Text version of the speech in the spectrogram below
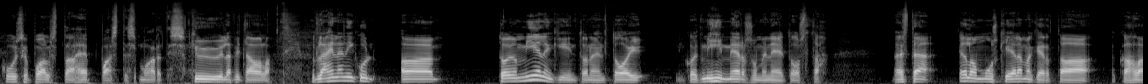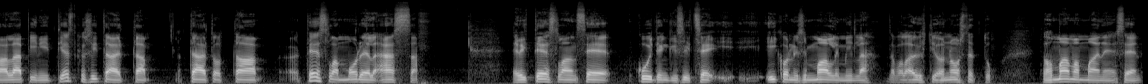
Kuusi ja puolestaan heppaa sitten Smartissa. Kyllä, pitää olla. Mutta lähinnä niin kuin, äh, toi on mielenkiintoinen toi, niin kuin, että mihin Mersu menee tosta. Mä sitä Elon Muskin elämäkertaa kahlaan läpi, niin tiesitkö sitä, että tämä tota, Teslan Model S, eli Teslan se kuitenkin sit se ikonisin malli, millä tavallaan yhtiö on nostettu tuohon maailmanmaineeseen,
